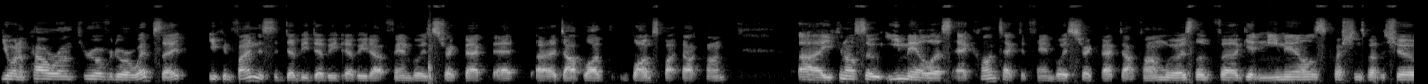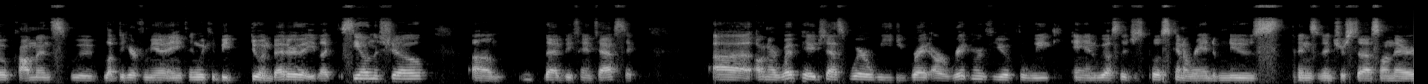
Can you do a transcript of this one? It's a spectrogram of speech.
you want to power on through over to our website, you can find us at www.fanboysstrikeback at uh, blogspot.com. Uh, you can also email us at contact at fanboysstrikeback.com. We always love uh, getting emails, questions about the show, comments. We'd love to hear from you. Anything we could be doing better that you'd like to see on the show, um, that'd be fantastic. Uh, on our webpage, that's where we write our written review of the week, and we also just post kind of random news, things that interest us on there.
